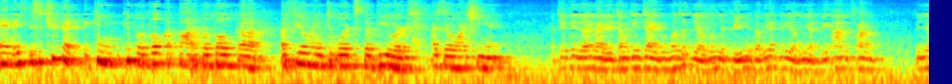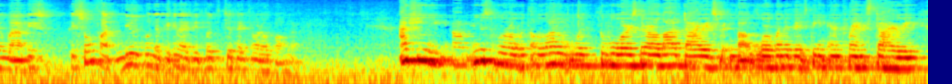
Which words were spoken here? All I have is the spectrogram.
And it's, it's a truth that it can, can provoke a thought and provoke a, a feeling towards the viewers as they're watching it. Trên thế giới này thì trong chiến tranh cũng có rất nhiều cuốn nhật ký người ta viết ví dụ như nhật ký An Frank thế nhưng mà cái cái số phận như cuốn nhật ký này thì tôi chưa thấy cho đâu có cả Actually, um, in this world, with a lot of with the wars, there are a lot of diaries written about war. One of it being Anne Frank's diary,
